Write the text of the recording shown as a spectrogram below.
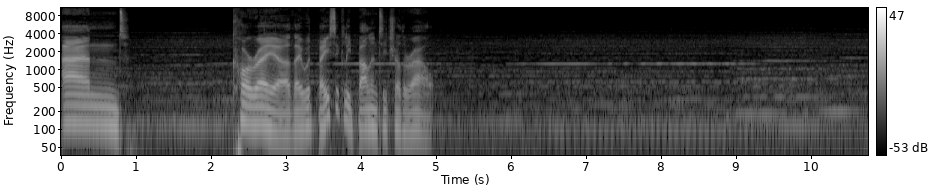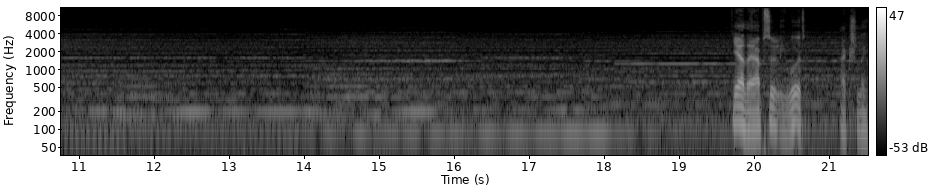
and Korea, they would basically balance each other out. Yeah, they absolutely would, actually.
